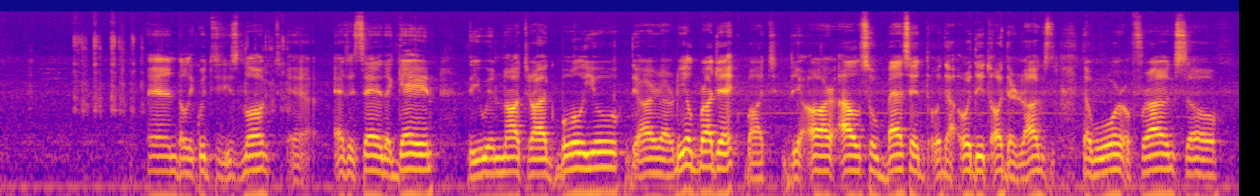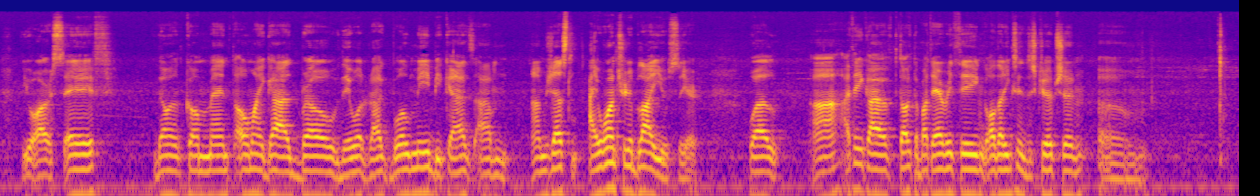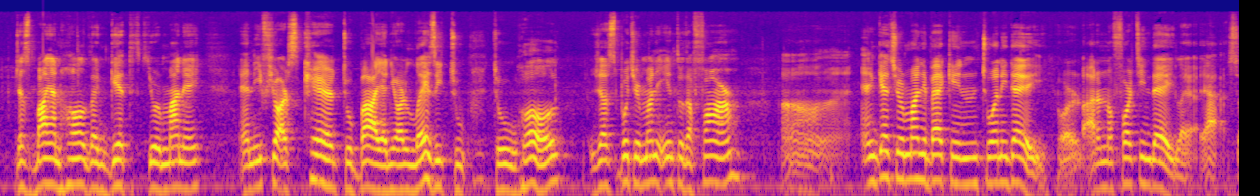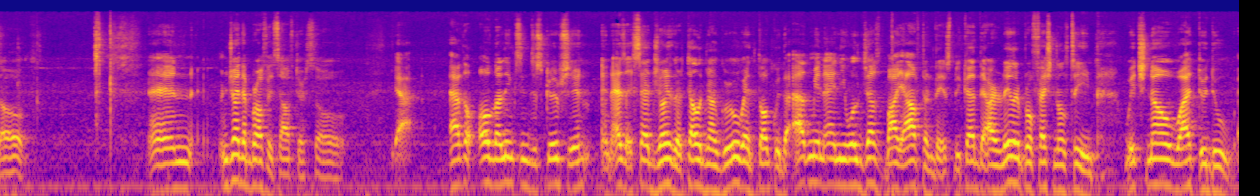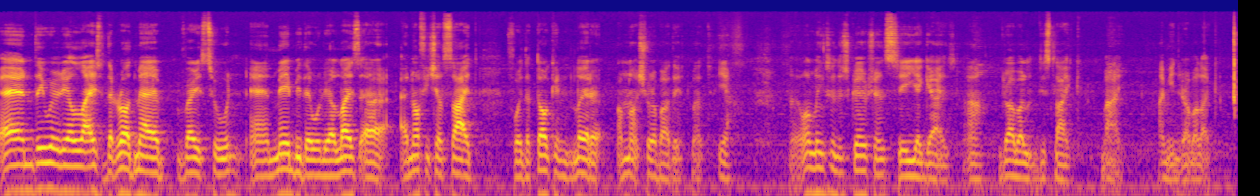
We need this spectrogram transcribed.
And the liquidity is locked. Uh, as I said again they will not rug bull you. They are a real project but they are also based on the audit of the rugs the war of rugs so you are safe. Don't comment oh my god bro they will rug bull me because I'm I'm just I want to reply you sir. Well uh, I think I've talked about everything all the links in the description. Um, just buy and hold and get your money. And if you are scared to buy and you are lazy to to hold just put your money into the farm. Uh, and get your money back in 20 day or I don't know 14 day like yeah so and enjoy the profits after so yeah. I have the, all the links in description and as I said join their telegram group and talk with the admin and you will just buy after this because they are really professional team which know what to do and they will realize the roadmap very soon and maybe they will realize uh, an official site for the token later. I'm not sure about it but yeah all links in description. See ya guys. Uh, drop a dislike. Bye. I mean drop a like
